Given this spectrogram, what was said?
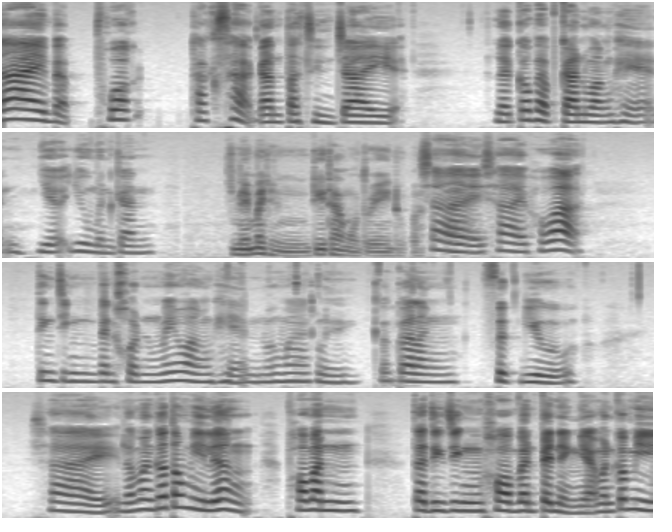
ได้แบบพวกทักษะการตัดสินใจอะ แล้วก็แบบการวางแผนเยอะอยู่เหมือนกันนี่ไม่ถึงที่ทำของตัวเองถูกปะใช่ใช่เพราะว่าจริง ๆ เป็นคนไม่วางแผนมากๆเลย ก็กำลังฝึกอยู่ ใช่ แล้วมันก็ต้องมีเรื่องพอมันแต่จริง ๆ พอมันเป็นอย่างเงี้ย มันก็มี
